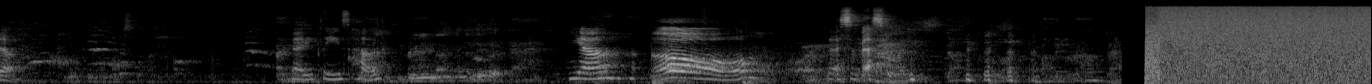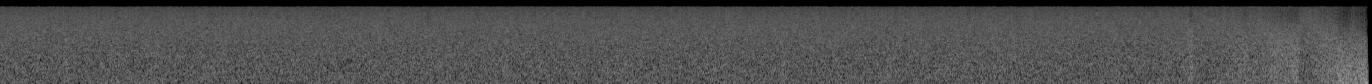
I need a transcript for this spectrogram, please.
up. Maddie, please hug. Yeah. Oh, that's the best one.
